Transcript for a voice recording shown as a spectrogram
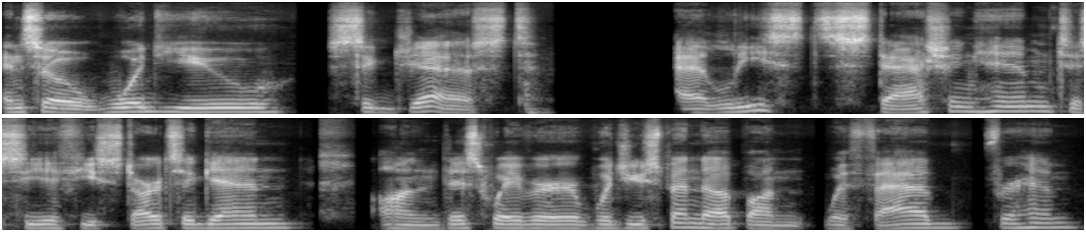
And so would you suggest at least stashing him to see if he starts again on this waiver? Would you spend up on with FAAB for him?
